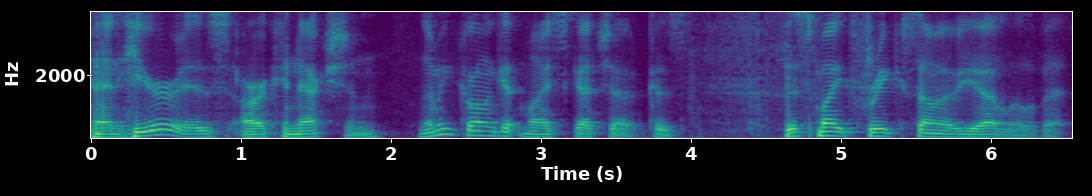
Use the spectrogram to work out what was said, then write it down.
And here is our connection. Let me go and get my sketch out because this might freak some of you out a little bit.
